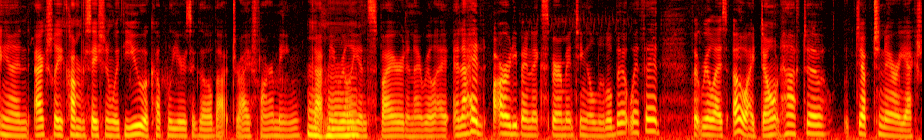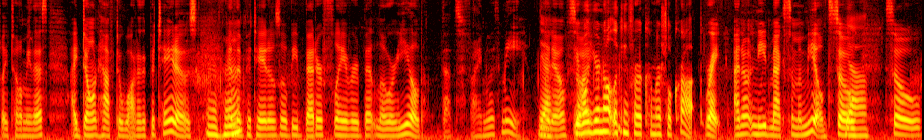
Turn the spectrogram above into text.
And actually, a conversation with you a couple years ago about dry farming got me really mm-hmm. inspired, and I realized, and I had already been experimenting a little bit with it, but realize, oh, I don't have to. Jeff Gennari actually told me this. I don't have to water the potatoes, Mm-hmm. and the potatoes will be better flavored but lower yield. That's fine with me. Yeah. You know, Yeah, well, I- you're not looking for a commercial crop. Right. I don't need maximum yield. So Yeah. so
